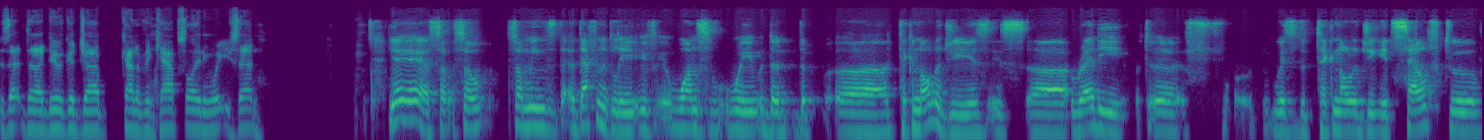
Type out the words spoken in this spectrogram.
Is that did I do a good job kind of encapsulating what you said? Yeah, yeah. So, so, so means definitely if once we the the uh, technology is is uh, ready to, f- with the technology itself to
